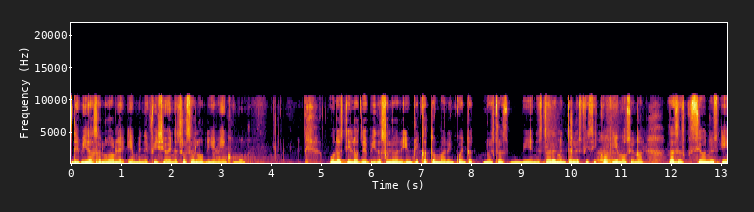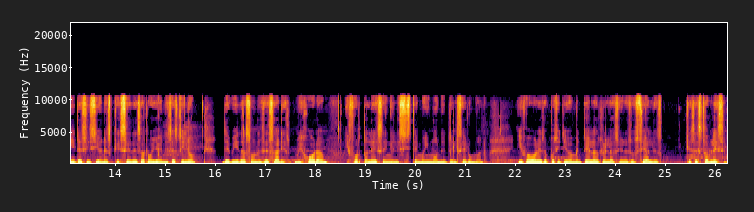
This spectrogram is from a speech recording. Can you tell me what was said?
de vida saludable en beneficio de nuestra salud y el bien común. Un estilo de vida saludable implica tomar en cuenta nuestros bienestares mentales, físico y emocional. Las acciones y decisiones que se desarrollan en ese estilo de vida son necesarias, mejoran y fortalecen el sistema inmune del ser humano y favorecen positivamente las relaciones sociales que se establecen.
